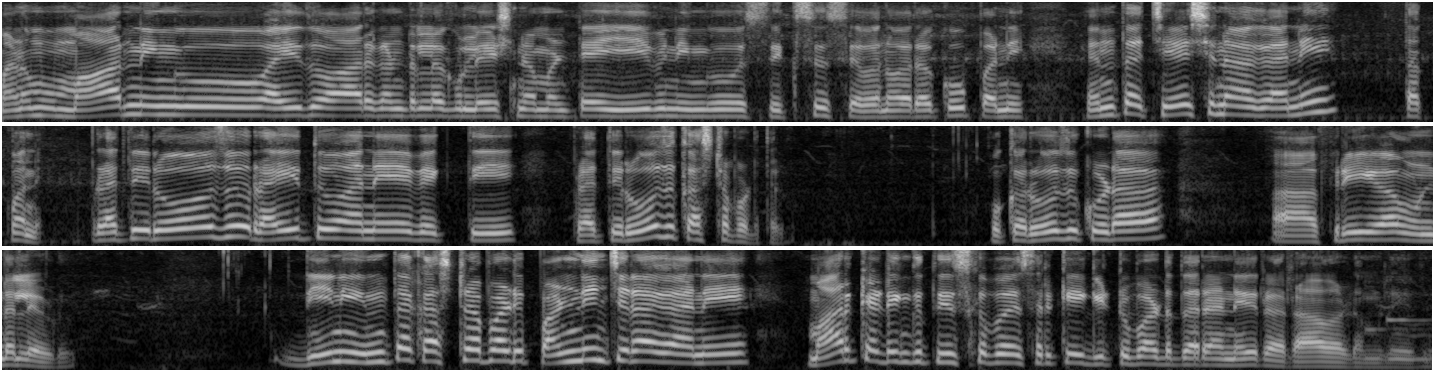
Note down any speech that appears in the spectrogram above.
మనము మార్నింగ్ ఐదు ఆరు గంటలకు లేచినామంటే ఈవినింగ్ సిక్స్ సెవెన్ వరకు పని. ఎంత చేసినా కానీ తక్కువనే. ప్రతిరోజు రైతు అనే వ్యక్తి ప్రతిరోజు కష్టపడతాడు. ఒక రోజు కూడా ఫ్రీగా ఉండలేడు. దీన్ని ఇంత కష్టపడి పండించినా కానీ మార్కెటింగ్కి తీసుకుపోయేసరికి గిట్టుబాటు ధర అనేది రావడం లేదు.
